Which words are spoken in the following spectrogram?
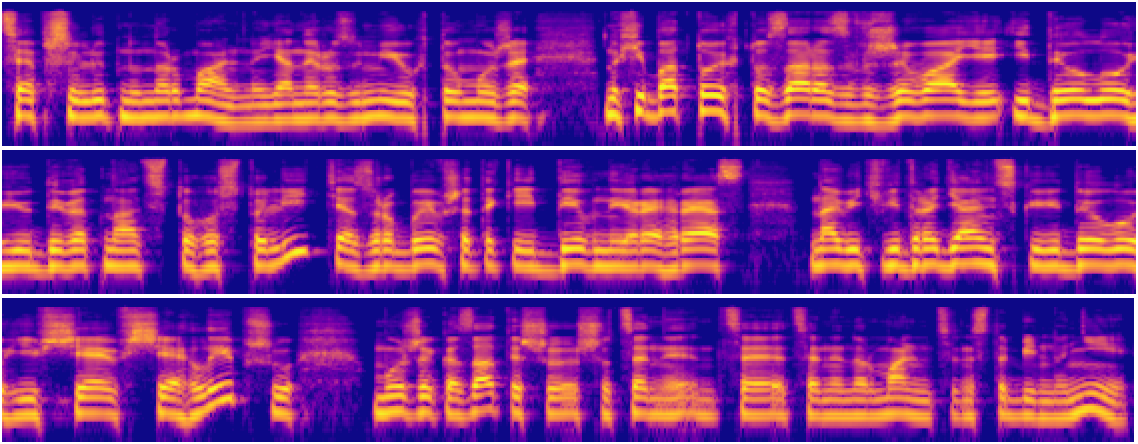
це абсолютно нормально. Я не розумію, хто може. Ну хіба той, хто зараз вживає ідеологію 19 століття, зробивши такий дивний регрес навіть від радянської ідеології ще ще глибшу, може казати, що що це не це, це не нормально, це нестабільно. Ні,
